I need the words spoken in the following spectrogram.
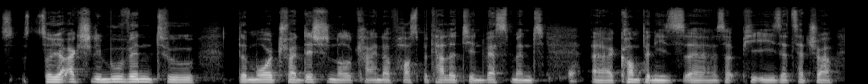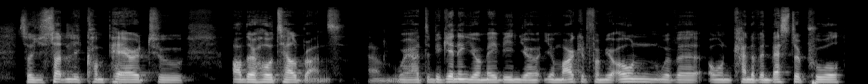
so you actually move into the more traditional kind of hospitality investment yeah. uh, companies, uh, so PEs, etc. So you suddenly compare to other hotel brands. Um, where at the beginning you're maybe in your, your market from your own with a own kind of investor pool,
